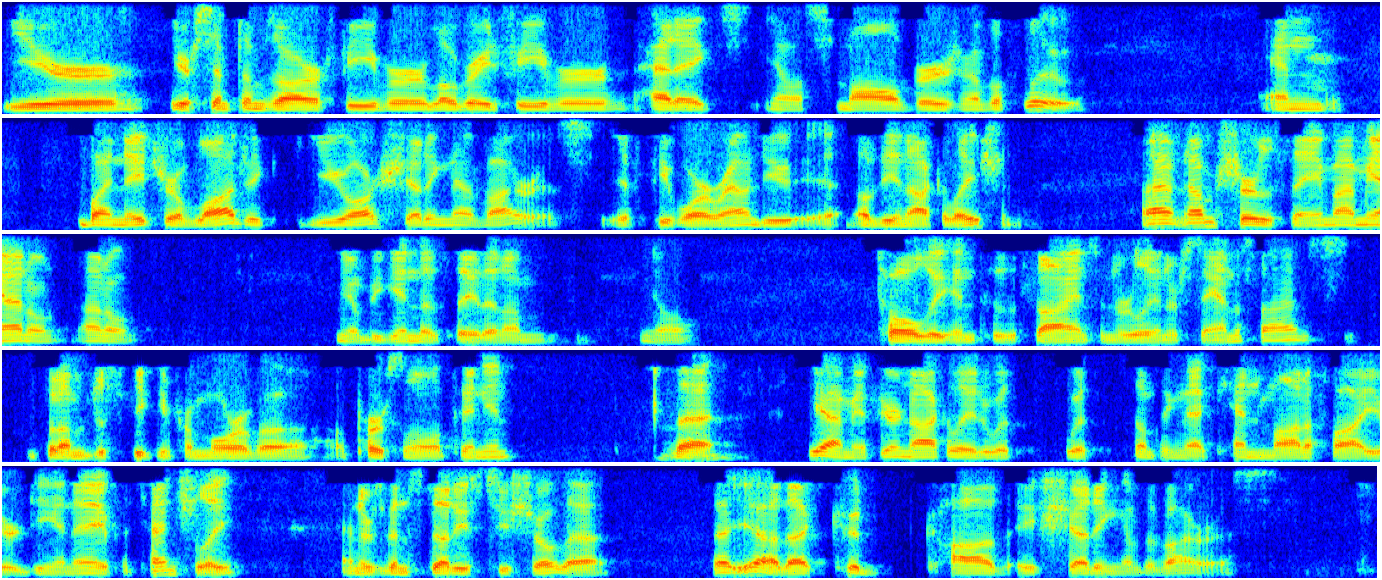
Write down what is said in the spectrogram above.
your your symptoms are fever, low grade fever, headaches, you know, a small version of the flu. And by nature of logic, you are shedding that virus if people are around you eh, of the inoculation. I'm sure the same. I mean, I don't, I don't, you know, begin to say that I'm, you know, totally into the science and really understand the science, but I'm just speaking from more of a, a personal opinion that, yeah, I mean, if you're inoculated with with something that can modify your DNA potentially, and there's been studies to show that, that yeah, that could cause a shedding of the virus.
